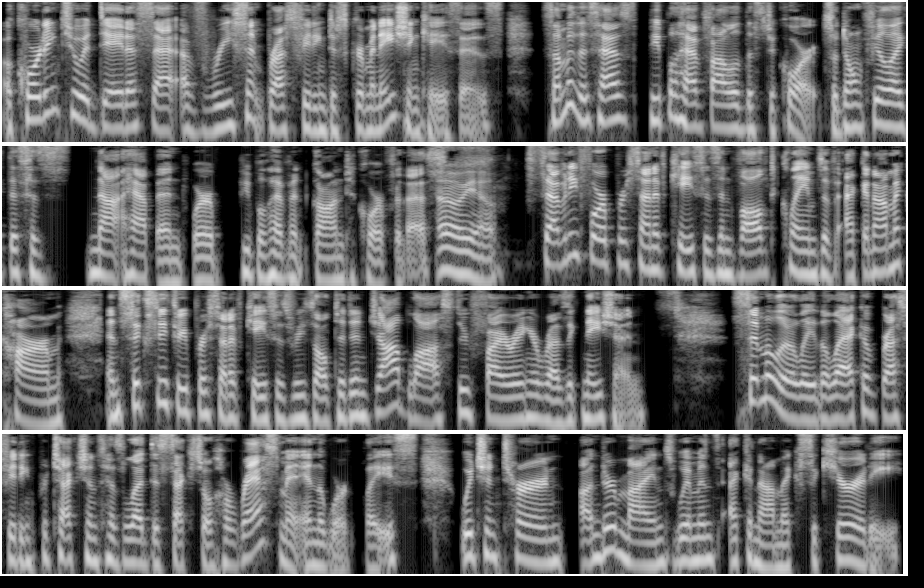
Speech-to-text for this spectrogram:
According to a data set of recent breastfeeding discrimination cases, some of this has, people have followed this to court. So don't feel like this has not happened where people haven't gone to court for this. Oh, yeah. 74% of cases involved claims of economic harm, and 63% of cases resulted in job loss through firing or resignation. Similarly, the lack of breastfeeding protections has led to sexual harassment in the workplace, which in turn undermines women's economic security.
